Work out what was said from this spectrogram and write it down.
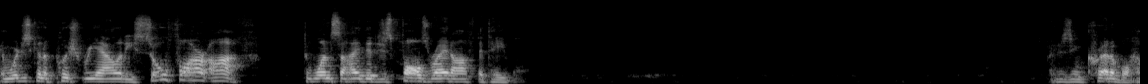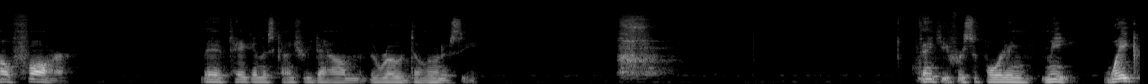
And we're just going to push reality so far off to one side that it just falls right off the table. It is incredible how far they have taken this country down the road to lunacy. Thank you for supporting me. Wake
